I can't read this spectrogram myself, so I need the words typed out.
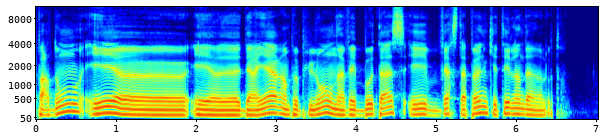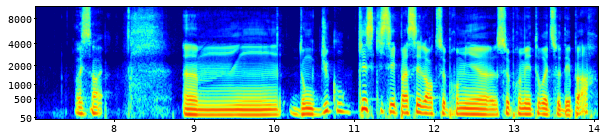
pardon, et, et derrière, un peu plus loin, on avait Bottas et Verstappen qui étaient l'un derrière l'autre. Ouais, c'est vrai. Euh, donc du coup, qu'est-ce qui s'est passé lors de ce premier, euh, ce premier tour et de ce départ?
